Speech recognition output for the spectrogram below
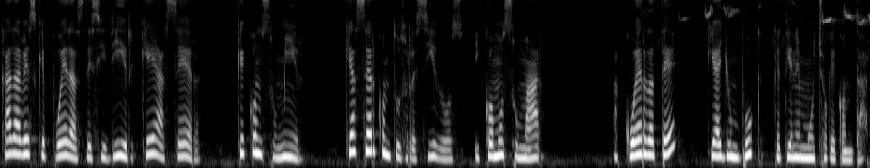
cada vez que puedas decidir qué hacer, qué consumir, qué hacer con tus residuos y cómo sumar, acuérdate que hay un book que tiene mucho que contar.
